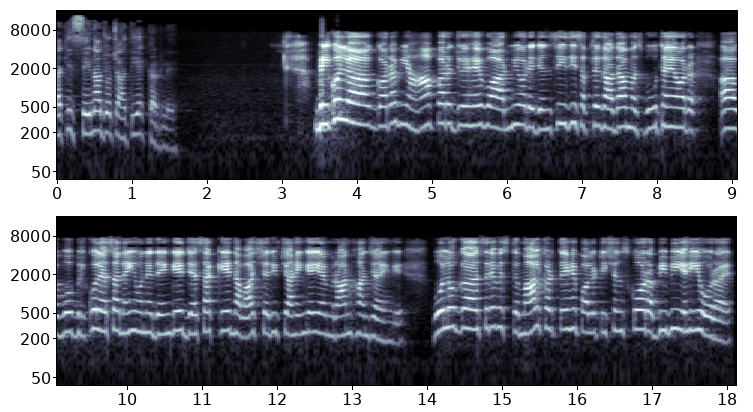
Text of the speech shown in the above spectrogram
ताकि सेना जो चाहती है कर ले। बिल्कुल गौरव, यहाँ पर जो है वो आर्मी और एजेंसीज ही सबसे ज़्यादा मज़बूत हैं और वो बिल्कुल ऐसा नहीं होने देंगे जैसा कि नवाज़ शरीफ चाहेंगे या इमरान खान चाहेंगे। वो लोग सिर्फ़ इस्तेमाल करते हैं पॉलिटिशियंस को और अभी भी यही हो रहा है।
